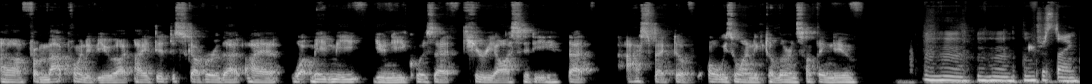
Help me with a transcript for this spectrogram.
uh, from that point of view, I, I did discover that I, what made me unique was that curiosity, that aspect of always wanting to learn something new. Mm-hmm, mm-hmm. Interesting.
